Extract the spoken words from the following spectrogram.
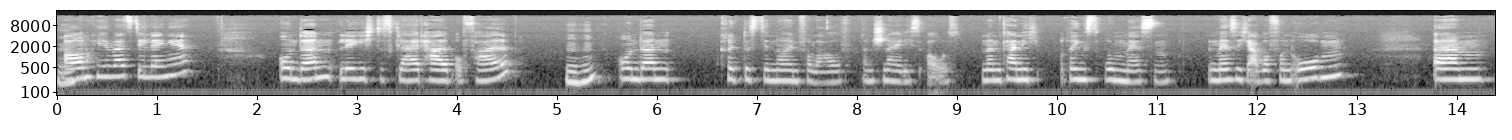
Mhm. auch noch jeweils die Länge. Und dann lege ich das Kleid halb auf halb Mhm. und dann kriegt es den neuen Verlauf. Dann schneide ich es aus. Und dann kann ich ringsrum messen. Dann messe ich aber von oben, ähm,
